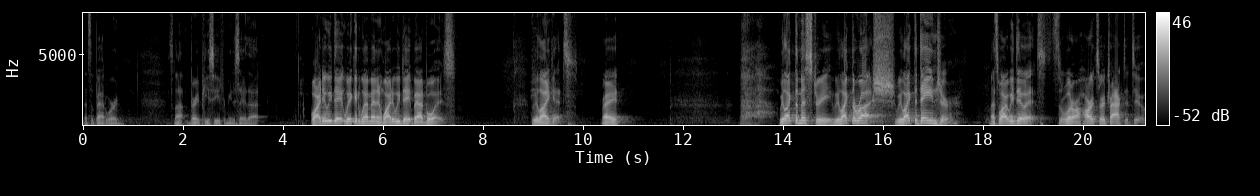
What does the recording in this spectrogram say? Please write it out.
That's a bad word. It's not very PC for me to say that. Why do we date wicked women and why do we date bad boys? We like it, right? We like the mystery. We like the rush. We like the danger. That's why we do it. It's what our hearts are attracted to.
